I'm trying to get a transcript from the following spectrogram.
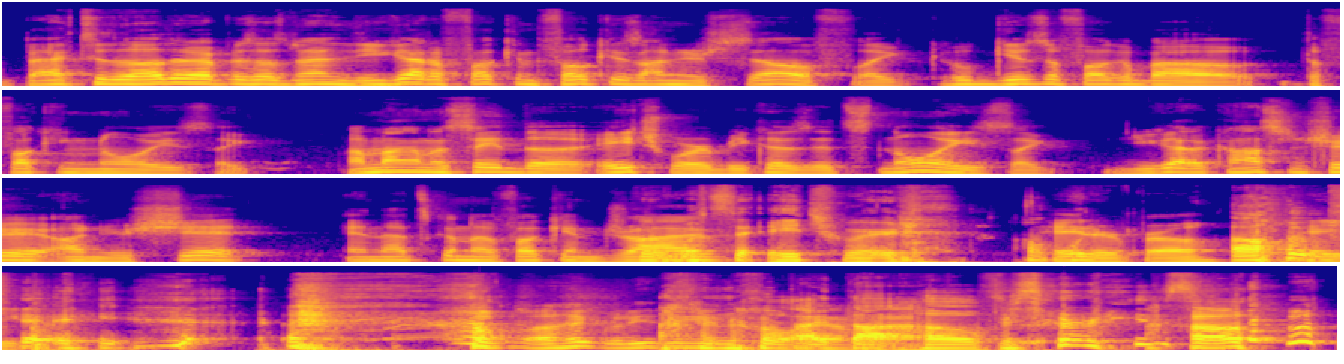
Back to the other episodes, man. You gotta fucking focus on yourself. Like, who gives a fuck about the fucking noise? Like, I'm not gonna say the H word because it's noise. Like, you gotta concentrate on your shit, and that's gonna fucking drive. Wait, what's the h word oh hater, bro. oh, okay What do you i think? don't know i thought about? ho for some reason Oh.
